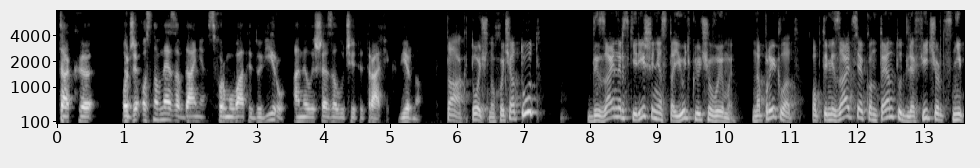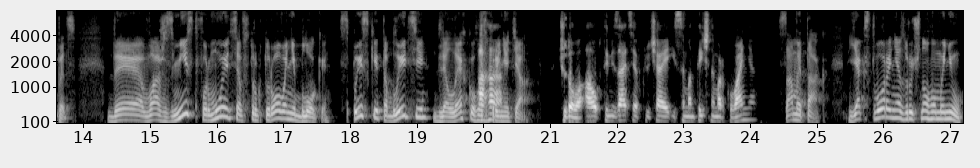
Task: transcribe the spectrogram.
Так, е, отже, основне завдання сформувати довіру, а не лише залучити трафік, вірно? Так, точно. Хоча тут дизайнерські рішення стають ключовими. Наприклад, оптимізація контенту для Featured Snippets, де ваш зміст формується в структуровані блоки, списки, таблиці для легкого Ага. сприйняття. Чудово, а оптимізація включає і семантичне маркування? Саме так. Як створення зручного меню.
